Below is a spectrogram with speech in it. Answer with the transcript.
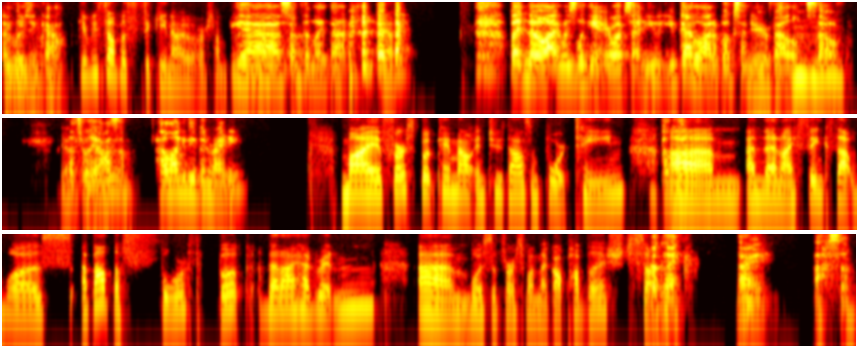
am losing count. Give yourself a sticky note or something. Yeah, something like that. Yeah. but no, I was looking at your website. You you've got a lot of books under your belt, mm-hmm. so yes, that's really awesome. How long have you been writing? My first book came out in 2014. Okay. Um, and then I think that was about the fourth book that I had written, um, was the first one that got published. So, okay. Yeah. All right. Awesome.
